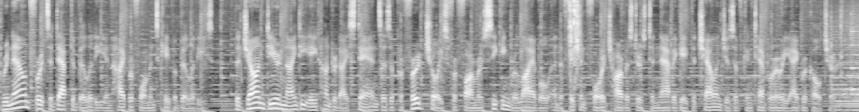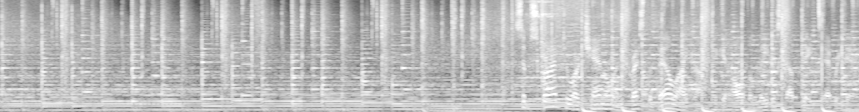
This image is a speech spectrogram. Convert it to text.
Renowned for its adaptability and high-performance capabilities, the John Deere 9800i stands as a preferred choice for farmers seeking reliable and efficient forage harvesters to navigate the challenges of contemporary agriculture. Subscribe to our channel and press the bell icon to get all the latest updates every day.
